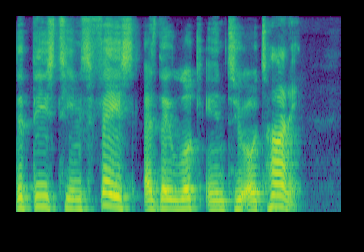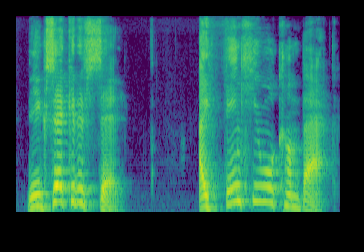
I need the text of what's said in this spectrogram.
that these teams face as they look into Ohtani. The executive said, I think he will come back.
